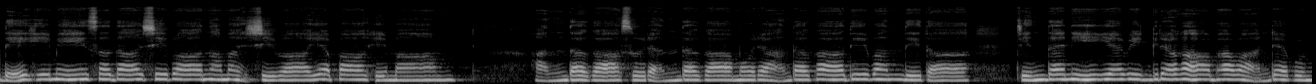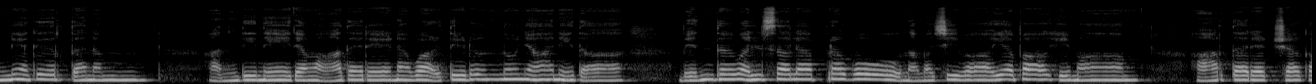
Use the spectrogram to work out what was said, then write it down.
ദേഹി മേ സദാശിവ നമ ശിവായ പാഹി മാം. അന്തകാസുരന്തകാമുരാന്തകാതിവന്ദിത ചിന്തനീയ വിഗ്രഹ ഭവാന്റെ പുണ്യകീർത്തനം. അന്തിനേരം ആദരേണ വാഴ്ത്തിടുന്നു ഞാനിതാ. ബന്ധുവത്സല പ്രഭോ നമ ശിവായ പാഹിമാം. ആർത്തരക്ഷക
